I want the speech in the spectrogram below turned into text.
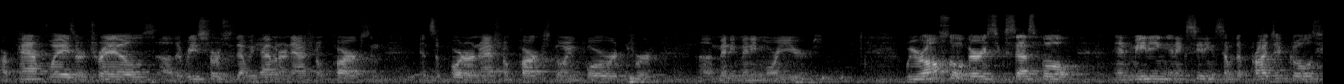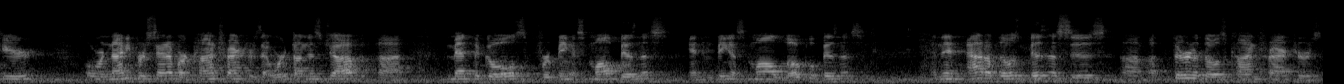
our pathways, our trails, uh, the resources that we have in our national parks, and, and support our national parks going forward for uh, many, many more years. We were also very successful in meeting and exceeding some of the project goals here. Over 90% of our contractors that worked on this job uh, met the goals for being a small business and being a small local business. And then out of those businesses, um, a third of those contractors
